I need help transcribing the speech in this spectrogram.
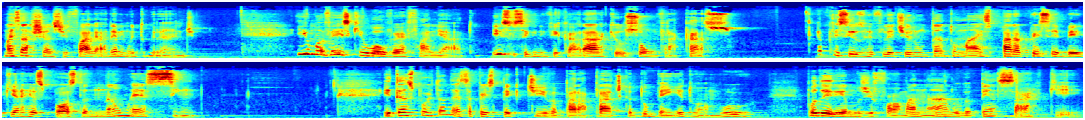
mas a chance de falhar é muito grande. E uma vez que eu houver falhado, isso significará que eu sou um fracasso? É preciso refletir um tanto mais para perceber que a resposta não é sim. E transportando essa perspectiva para a prática do bem e do amor, poderíamos de forma análoga pensar que,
